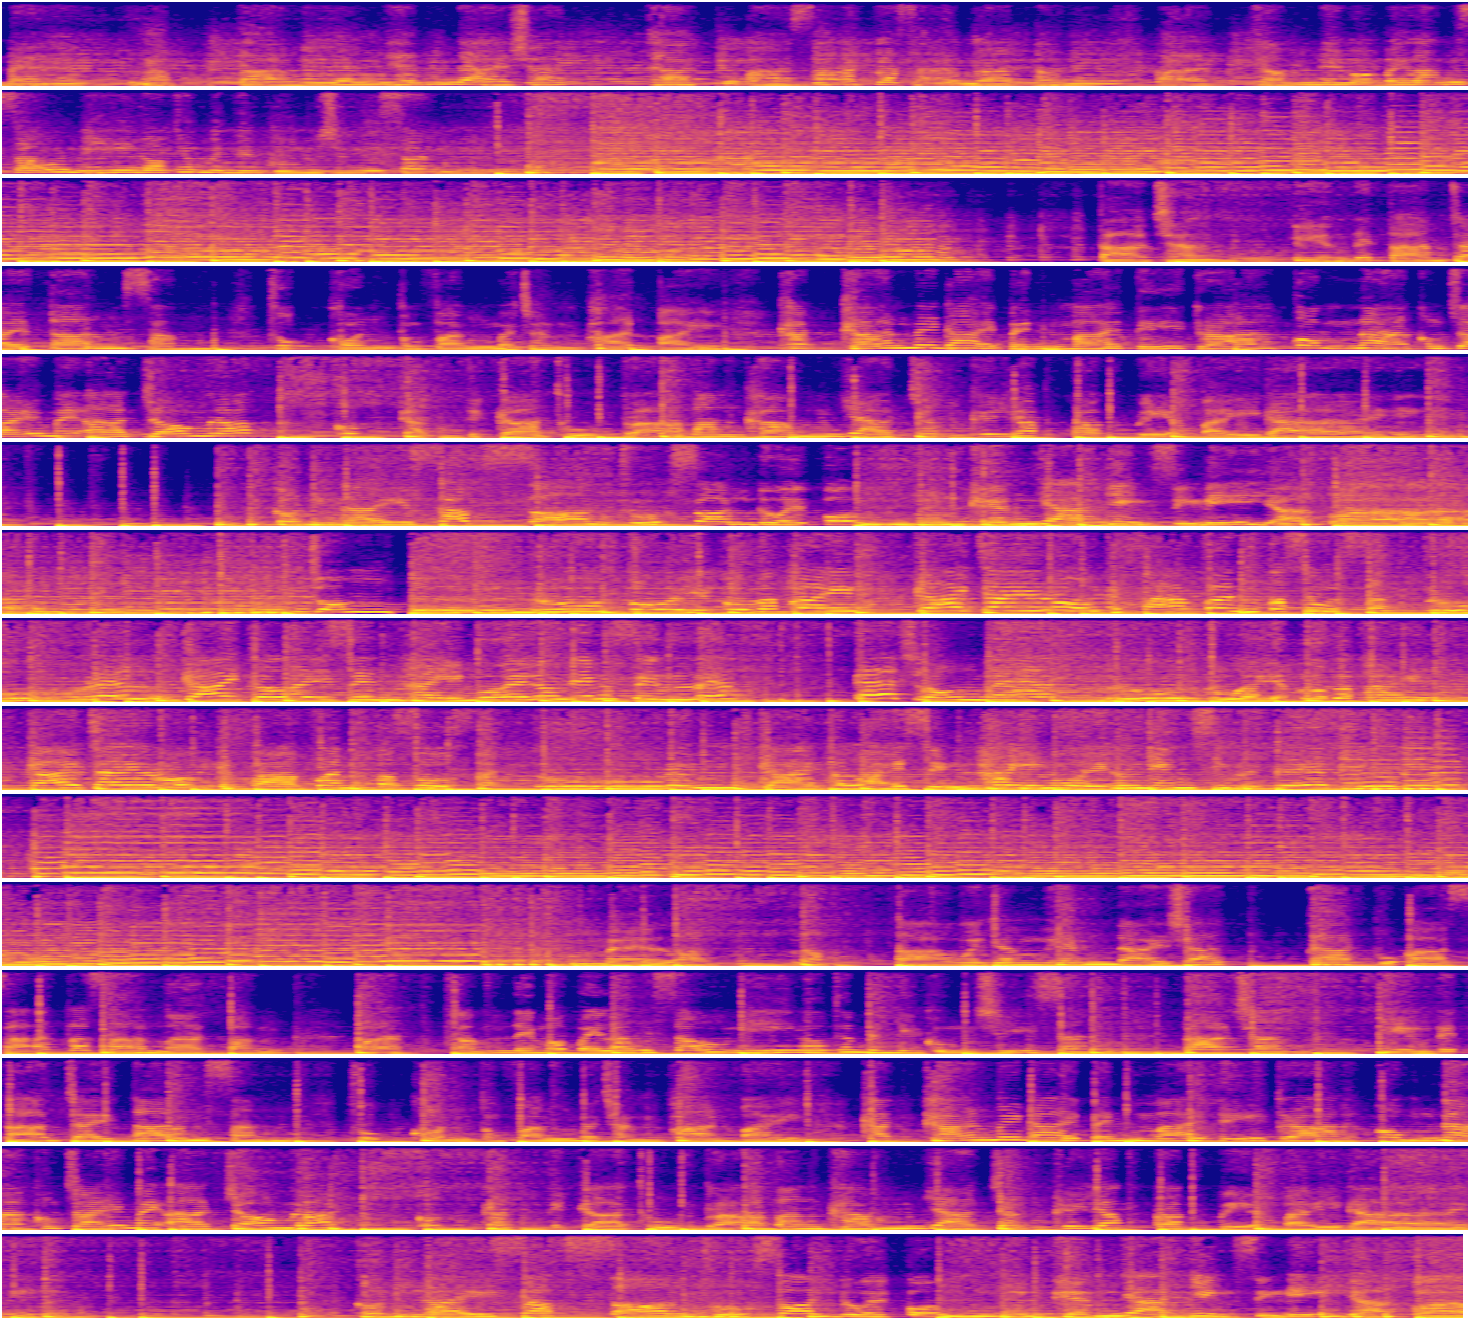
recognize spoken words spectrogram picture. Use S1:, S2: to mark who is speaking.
S1: แม้หลับตายังเห็นได้ชัดถ้ากูอาสาก็สามารถอันอาจทำให้มองไปหลังเสามีเงาที่มันยังคุมชื่อสั่น ตามใจตามซ้ำทุกคนต้องฟังเมื่อฉันผ่านไป คัดค้านไม่ได้เป็นไม้ตีตราก้มหน้าของใจไม่อาจยอมรับกฎกติกาถูกตราบางคำอยากจะขยับปรับเปลี่ยนไปได้กฎในซับซ้อนถูกซ่อนด้วยปมเข็มยากยิ่งสิ่งนี้ยากกว่า อย่ากลัวภัย กายใจร่วมกันฝ่าฟันต่อสู้ศัตรูร้นกายทลายสิ้นให้มวยลงดิ้นสิ้นเล็บแม้หลับหลับตาวยังเห็นได้ชัดถ้าผู้อาสาก็สามารถปังอาจทำได้มอไปหลังเสามีเงาทั้งมันยังคงชี้สั่นตาฉัน เพียงได้ตามใจตามสั่งทุกคนต้องฟังเมื่อฉันผ่านไป คัดค้านไม่ได้เป็นไม้ตีตราก้มหน้าของใจไม่อาจยอมรับกฎกติกาถูกตราบางคำ อยากจะขยับปรับเปลี่ยนไปได้คนในซับซ้อนถูกซ่อนด้วยปมเข็มยากยิ่งสิ่งนี้ยากกว่า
